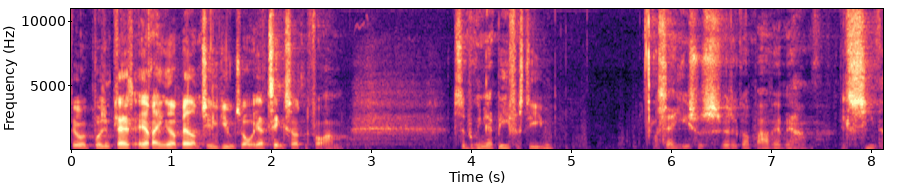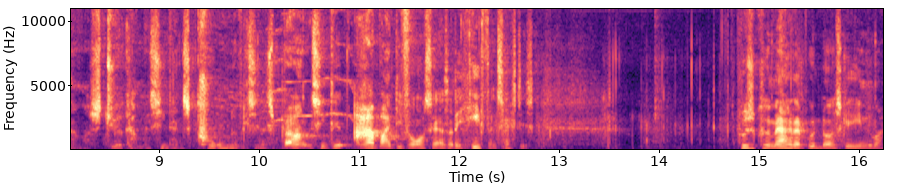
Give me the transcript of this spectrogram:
det var på sin plads, at jeg ringede og bad om tilgivelse over, at jeg tænkte sådan for ham. Så begyndte jeg at bede for Stive. Og sagde, Jesus, vil du godt bare være med ham? Velsign ham og styrke ham, velsign hans kone, velsign hans børn, velsign det arbejde, de foretager sig. Det er helt fantastisk. Pludselig kunne jeg mærke, at der begyndte noget at ske inde i mig.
